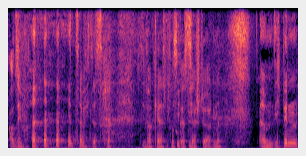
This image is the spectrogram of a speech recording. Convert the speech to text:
also ich, jetzt habe ich das, die Verkehrsfluss zerstört, ne? Ähm, ich bin,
